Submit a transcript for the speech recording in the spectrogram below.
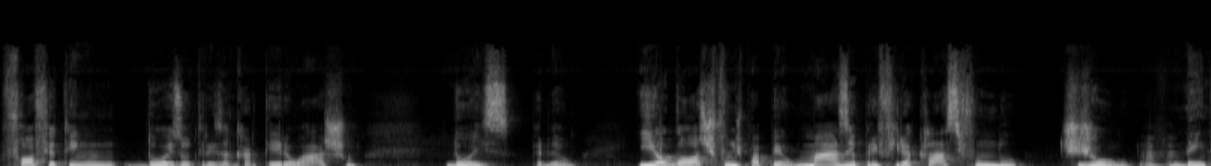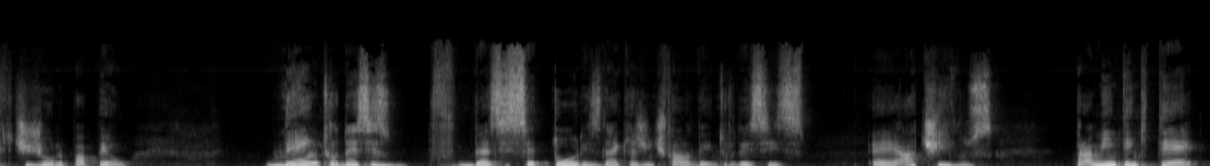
FOF eu tenho dois ou três na carteira, eu acho. Dois, perdão. E eu gosto de fundo de papel, mas eu prefiro a classe fundo tijolo, uhum. dentre tijolo e papel. Dentro desses, desses setores, né, que a gente fala, dentro desses é, ativos, para mim tem que ter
